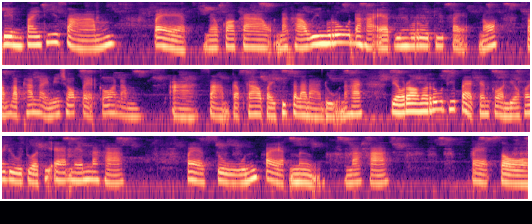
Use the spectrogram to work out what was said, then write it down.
เด่นไปที่ 3ามแปดแล้วก็เก้านะคะ วิ่งรูดนะคะ แอดวิ่งรูดที่แปดเนาะสำหรับท่านไหนไม่ชอบแปดก็นำอ่าสามกับเก้าไปพิจารณาดูนะคะ เดี๋ยวเรามารูดที่แปดกันก่อน เดี๋ยวค่อยดูตัวที่แอดเน้นนะคะแปดศูนย์แปดหนึ่งนะคะแปดสอง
